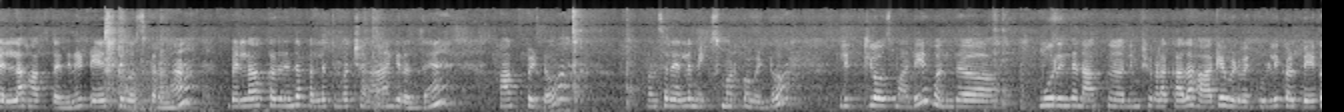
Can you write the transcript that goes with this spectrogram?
ಬೆಲ್ಲ ಹಾಕ್ತಾಯಿದ್ದೀನಿ ಟೇಸ್ಟಿಗೋಸ್ಕರನ? ಬೆಲ್ಲ ಹಾಕೋದ್ರಿಂದ ಪಲ್ಯ ತುಂಬ ಚೆನ್ನಾಗಿರುತ್ತೆ. ಹಾಕ್ಬಿಟ್ಟು ಒಂದ್ಸಲ ಎಲ್ಲ ಮಿಕ್ಸ್ ಮಾಡ್ಕೊಂಬಿಟ್ಟು ಲಿಡ್ ಕ್ಲೋಸ್ ಮಾಡಿ ಒಂದು ಮೂರಿಂದ ನಾಲ್ಕು ನಿಮಿಷಗಳ ಕಾಲ ಹಾಗೆ ಬಿಡಬೇಕು. ಹುರುಳಿಕಾಳು ಬೇಗ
